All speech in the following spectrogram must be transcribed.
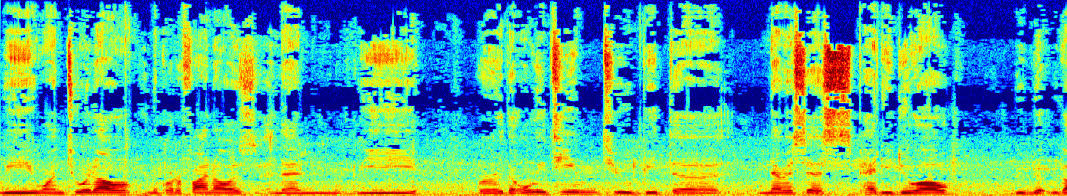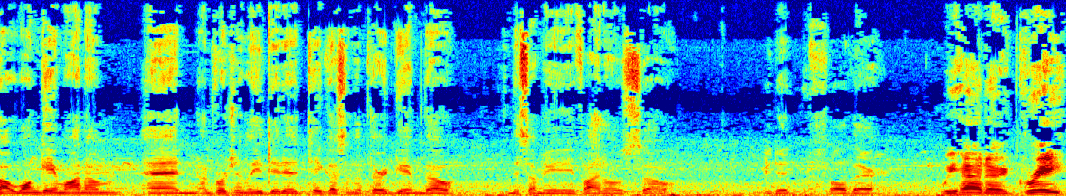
we won two and zero in the quarterfinals. And then we were the only team to beat the Nemesis Petty duo. We, got one game on them, and unfortunately, they did take us in the third game though in the semifinals. So we did fall there. We had a great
